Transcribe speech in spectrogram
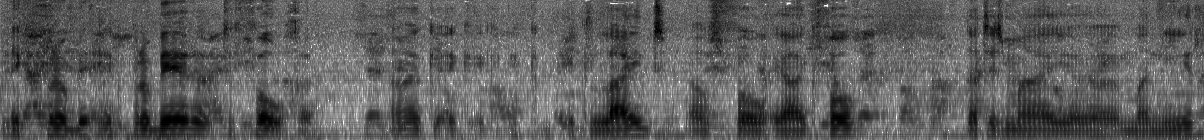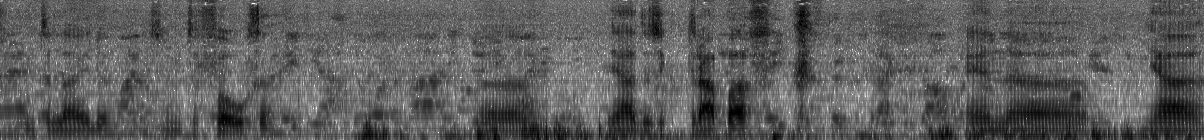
Dit... Ik probeer, ik probeer het te volgen. Ah, ik, ik, ik, ik, ik leid als volg. Ja, ik volg. Dat is mijn uh, manier om te leiden, is om te volgen. Uh, ja, dus ik trap af. en uh, ja.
